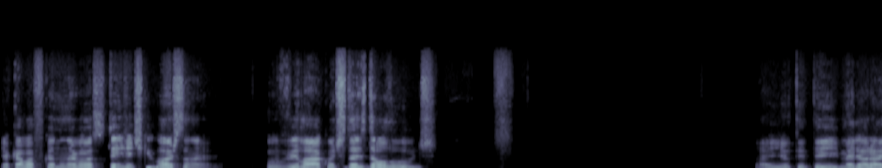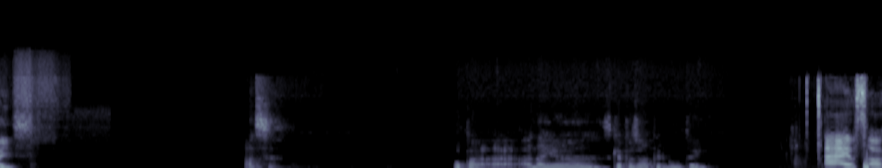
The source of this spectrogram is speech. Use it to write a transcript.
E acaba ficando um negócio. Tem gente que gosta, né? Vou ver lá a quantidade de downloads. Aí eu tentei melhorar isso. Nossa. Opa, a, a Nayan, você quer fazer uma pergunta aí? Ah, eu só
